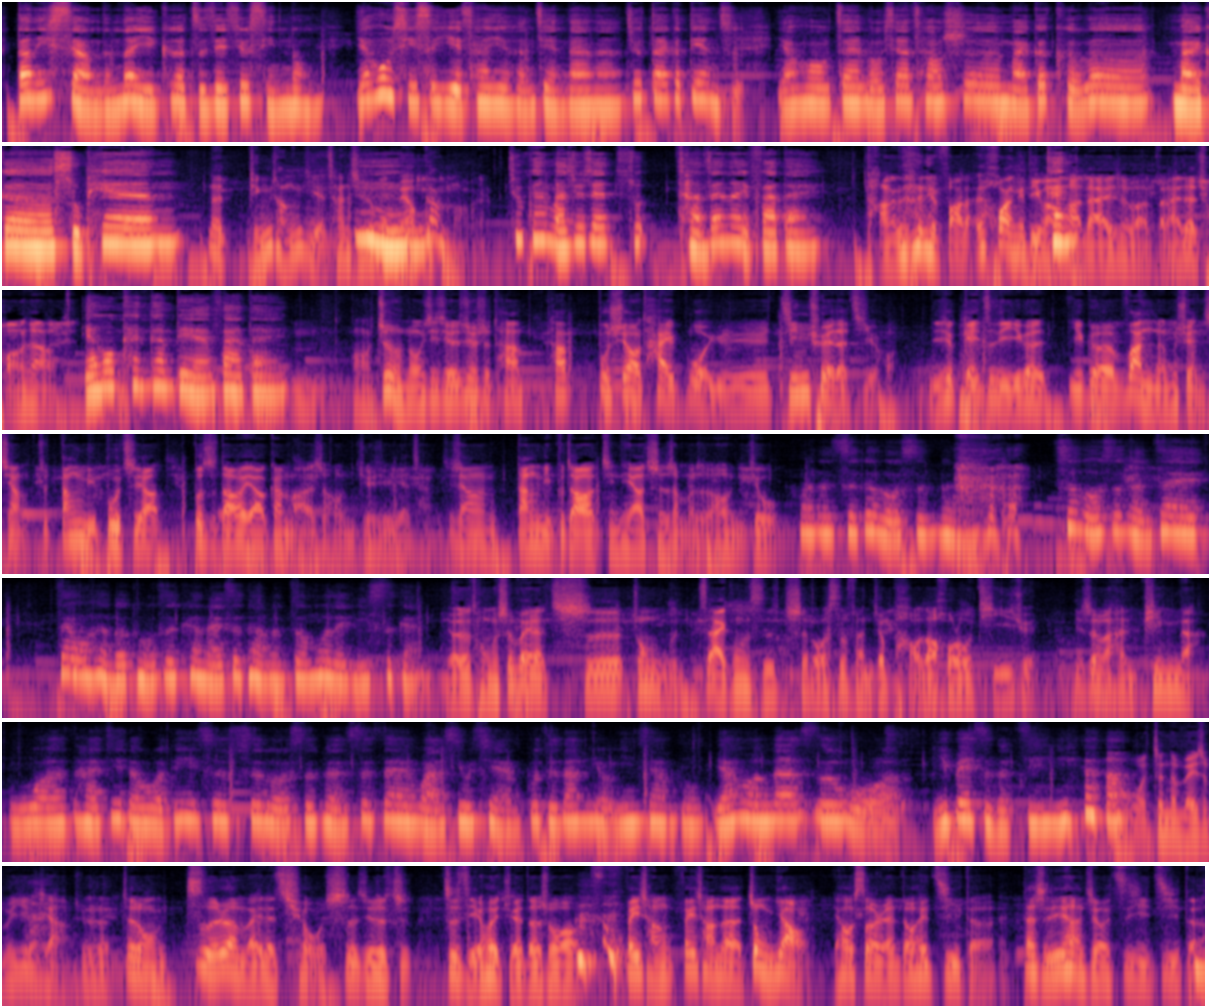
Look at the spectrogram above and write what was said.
当你想的那一刻，直接就行动。然后其实野餐也很简单啊，就带个垫子，然后在楼下超市买个可乐，买个薯片。那平常野餐其实我们要干嘛呀？就干嘛？就在坐躺在那里发呆。躺在那里发呆，换个地方发呆是吧？本来在床上，然后看看别人发呆。嗯，哦，这种东西其实就是他，他不需要太过于精确的计划，你就给自己一个一个万能选项，就当你不知要不知道要干嘛的时候，你就去野餐。就像当你不知道今天要吃什么时候，你就完了吃个螺蛳粉。吃螺蛳粉在在我很多同事看来是他们周末的仪式感。有的同事为了吃中午在公司吃螺蛳粉，就跑到后楼梯去。你是嘛，很拼的。我还记得我第一次吃螺蛳粉是在晚修前，不知道你有印象不？然后那是我一辈子的记忆。我真的没什么印象，就是这种自认为的糗事，就是自自己会觉得说非常非常的重要，然后所有人都会记得，但实际上只有自己记得。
